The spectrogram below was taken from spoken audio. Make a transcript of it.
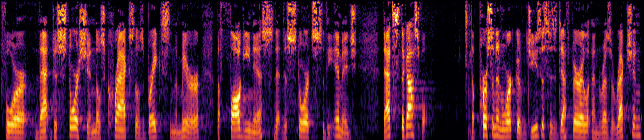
for that distortion, those cracks, those breaks in the mirror, the fogginess that distorts the image, that's the gospel. The person and work of Jesus, death, burial, and resurrection,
